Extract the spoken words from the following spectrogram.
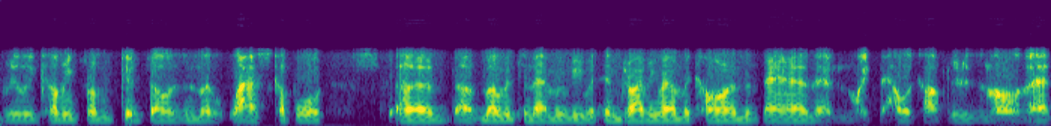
really coming from Goodfellas in the last couple uh, of moments in that movie with him driving around the car and the van and like the helicopters and all of that.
